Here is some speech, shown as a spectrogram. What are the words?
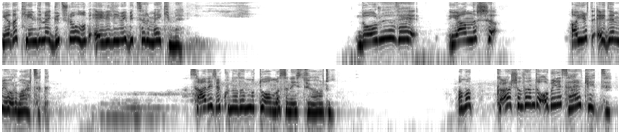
Ya da kendime güçlü olup evliliğimi bitirmek mi? Doğruyu ve yanlışı ayırt edemiyorum artık. Sadece Kunal'ın mutlu olmasını istiyordum. Ama karşılığında o beni terk etti.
